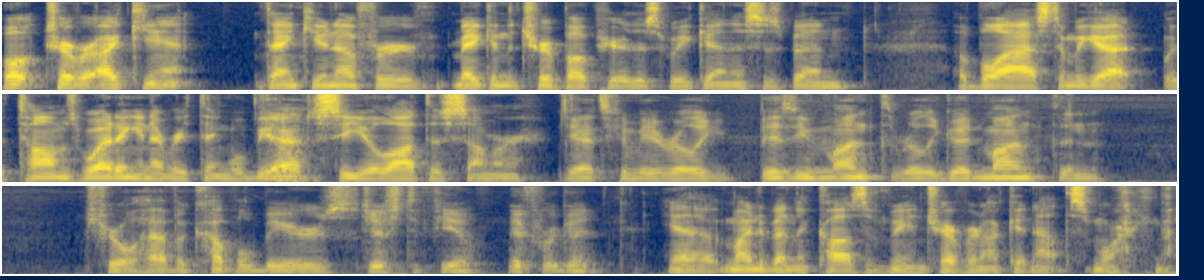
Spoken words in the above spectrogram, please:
Well, Trevor, I can't thank you enough for making the trip up here this weekend. This has been a blast, and we got with Tom's wedding and everything. We'll be Yeah. able to see you a lot this summer. Yeah, it's gonna be a really busy month, really good month, and I'm sure we'll have a couple beers. Just a few, if we're good. Yeah, it might have been the cause of me and Trevor not getting out this morning.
